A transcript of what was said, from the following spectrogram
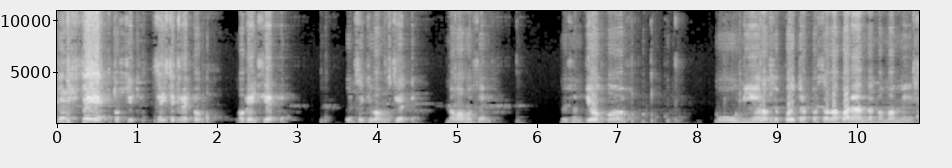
Perfecto. Siete, seis secretos. Ok, siete. Pensé que íbamos siete. No, vamos seis. Los anteojos. Uy, mierda, se puede traspasar las barandas, no mames.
